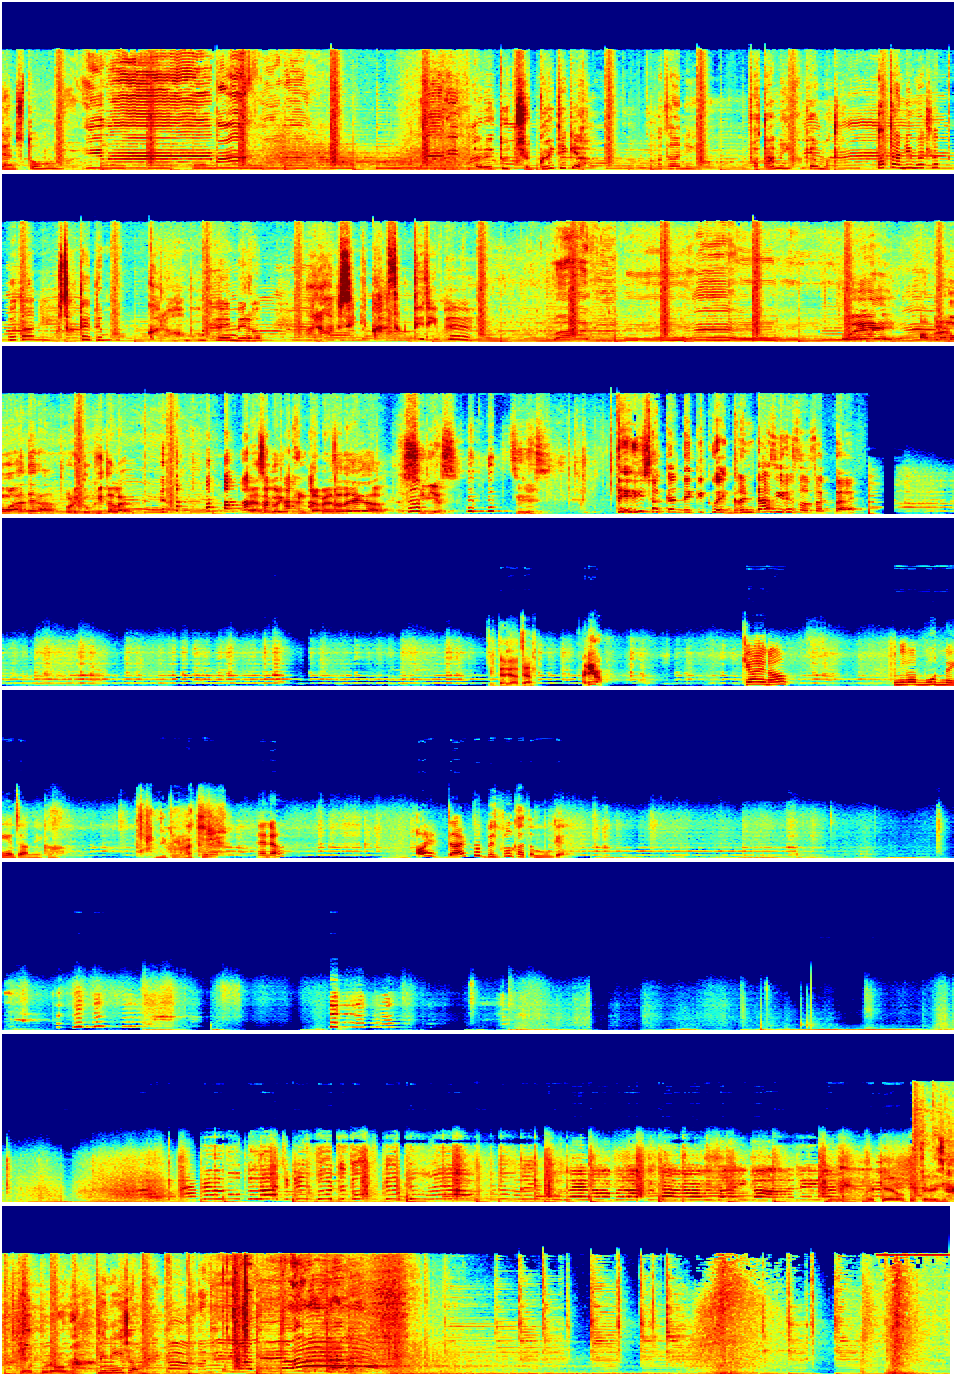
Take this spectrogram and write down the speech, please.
टेंस तो हूँ। अरे तू छिप गई थी क्या? पता नहीं। पता नहीं का क्या मतलब? पता नहीं मतलब पता नहीं। हो सकता है दिमाग खराब हो गया है मेरा। आराम से निकल सकती थी मैं। ओए अपहरण हुआ है तेरा? थोड़ी दुखी तो लग। ऐसा कोई घंटा पैसा देगा? सीरियस सीरियस तेरी शक्ल देख के कोई घंटा सीरियस हो सकता है। भीतर जा चल क्या है ना? मेरा मूड नहीं है जाने का। निकल रहा तेरे? है ना? और डर तो बिल्कुल खत्म हो गया। मैं कह रहा हूँ तू चले जा बहुत बुरा होगा मैं नहीं जाऊंगी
